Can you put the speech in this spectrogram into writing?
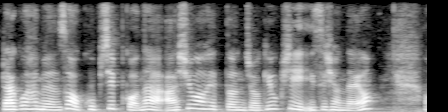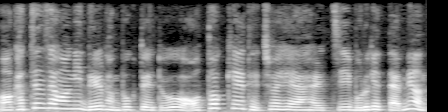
라고 하면서 곱씹거나 아쉬워했던 적이 혹시 있으셨나요? 어, 같은 상황 이 늘 반복돼도 어떻게 대처해야 할지 모르겠다면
